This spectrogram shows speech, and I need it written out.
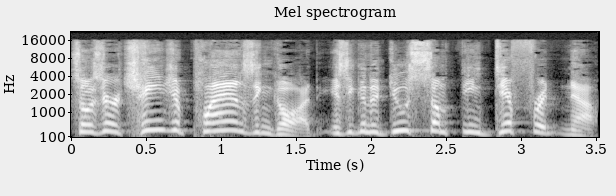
So, is there a change of plans in God? Is he going to do something different now?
